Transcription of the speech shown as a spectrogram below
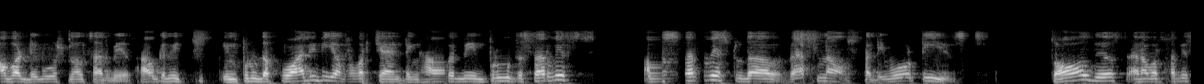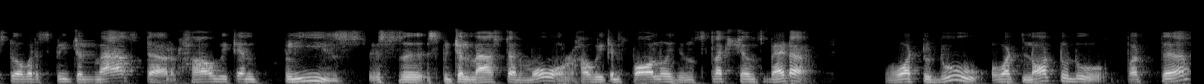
our devotional service. How can we improve the quality of our chanting? How can we improve the service, our service to the Vaishnavas, the devotees? So all this and our service to our spiritual master, how we can please his uh, spiritual master more, how we can follow his instructions better, what to do, what not to do. But uh,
